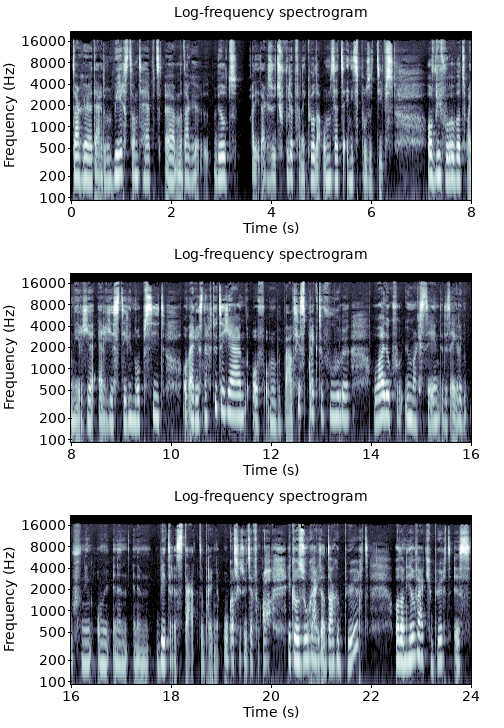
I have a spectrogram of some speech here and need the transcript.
Dat je daardoor weerstand hebt, uh, maar dat je wilt allee, dat je zoiets gevoel hebt van ik wil dat omzetten in iets positiefs. Of bijvoorbeeld wanneer je ergens tegenop ziet om ergens naartoe te gaan of om een bepaald gesprek te voeren. Wat het ook voor u mag zijn. Dit is eigenlijk een oefening om u in een, in een betere staat te brengen. Ook als je zoiets hebt van, oh, ik wil zo graag dat dat gebeurt. Wat dan heel vaak gebeurt is,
